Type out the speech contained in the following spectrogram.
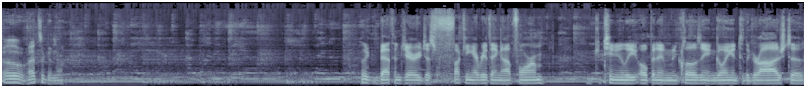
Oh, that's a good one. like Beth and Jerry just fucking everything up for him, continually opening and closing and going into the garage to.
